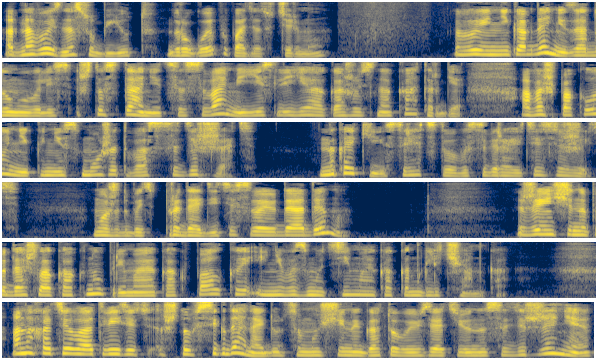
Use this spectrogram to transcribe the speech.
Одного из нас убьют, другой попадет в тюрьму. Вы никогда не задумывались, что станется с вами, если я окажусь на каторге, а ваш поклонник не сможет вас содержать?» На какие средства вы собираетесь жить? Может быть, продадите свою диадему?» Женщина подошла к окну, прямая как палка и невозмутимая как англичанка. Она хотела ответить, что всегда найдутся мужчины, готовые взять ее на содержание,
